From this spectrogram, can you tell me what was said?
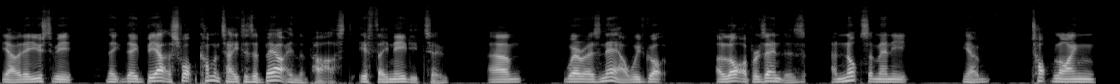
You know, there used to be, they, they'd be able to swap commentators about in the past if they needed to. Um, whereas now we've got a lot of presenters and not so many, you know, top line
